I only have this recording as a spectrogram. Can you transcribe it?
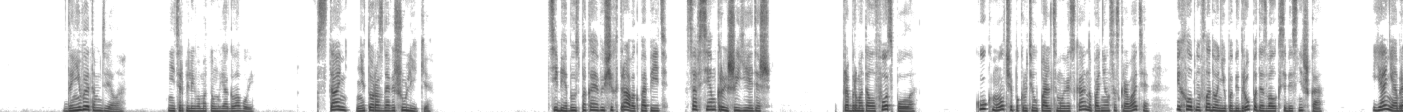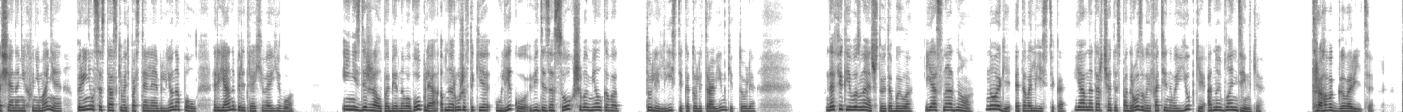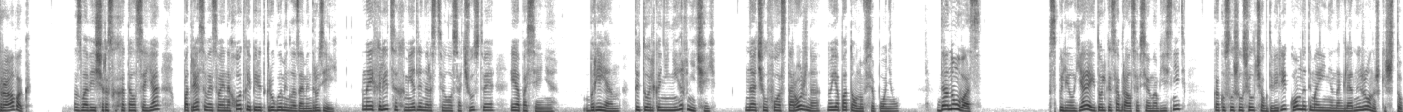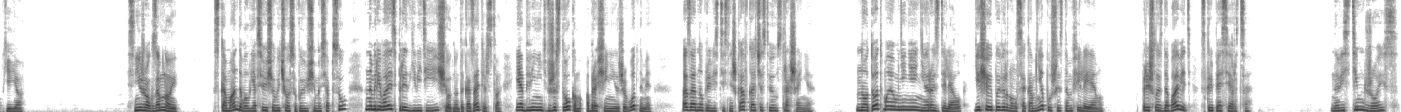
«Да не в этом дело», — нетерпеливо мотнул я головой. «Встань, не то раздавишь улики». «Тебе бы успокаивающих травок попить», Совсем крыши едешь. Пробормотал Фо с пола. Кук молча покрутил пальцем у виска, но поднялся с кровати и, хлопнув ладонью по бедру, подозвал к себе снежка. Я, не обращая на них внимания, принялся стаскивать постельное белье на пол, рьяно перетряхивая его. И не сдержал победного вопля, обнаружив таки улику в виде засохшего мелкого то ли листика, то ли травинки, то ли... Да фиг его знает, что это было. Ясно одно. Ноги этого листика явно торчат из-под розовой фатиновой юбки одной блондинки. «Травок, говорите? Травок?» Зловеще расхохотался я, потрясывая своей находкой перед круглыми глазами друзей. На их лицах медленно расцвело сочувствие и опасение. «Бриан, ты только не нервничай!» Начал Фу осторожно, но я по тону все понял. «Да ну вас!» Вспылил я и только собрался все им объяснить, как услышал щелчок двери комнаты моей ненаглядной женушки, чтоб ее. «Снежок, за мной!» Скомандовал я все еще вычесывающемуся псу, намереваясь предъявить ей еще одно доказательство и обвинить в жестоком обращении с животными, а заодно привести Снежка в качестве устрашения. Но тот мое мнение не разделял, еще и повернулся ко мне пушистым филеем — Пришлось добавить, скрипя сердце. «Навестим Джойс».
